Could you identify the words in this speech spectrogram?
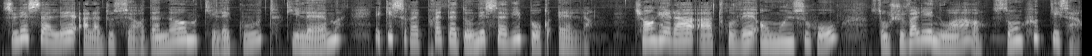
se laisse aller à la douceur d'un homme qui l'écoute, qui l'aime et qui serait prêt à donner sa vie pour elle. Chang Hera a trouvé en Munsuho son chevalier noir, son Hukisa.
